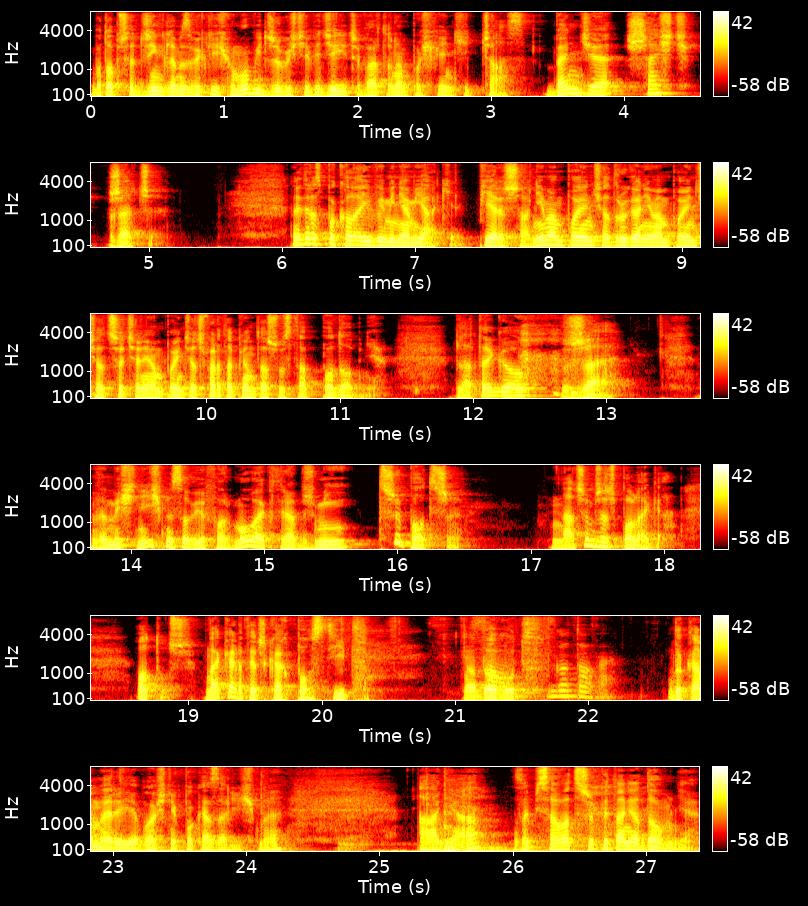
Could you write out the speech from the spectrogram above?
Bo to przed jinglem zwykliśmy mówić, żebyście wiedzieli, czy warto nam poświęcić czas. Będzie sześć rzeczy. No i teraz po kolei wymieniam jakie. Pierwsza, nie mam pojęcia, druga nie mam pojęcia, trzecia nie mam pojęcia, czwarta, piąta, szósta, podobnie. Dlatego, że wymyśliliśmy sobie formułę, która brzmi 3 po 3. Na czym rzecz polega? Otóż na karteczkach post-it, na Są dowód gotowe. do kamery je właśnie pokazaliśmy. Ania zapisała trzy pytania do mnie.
